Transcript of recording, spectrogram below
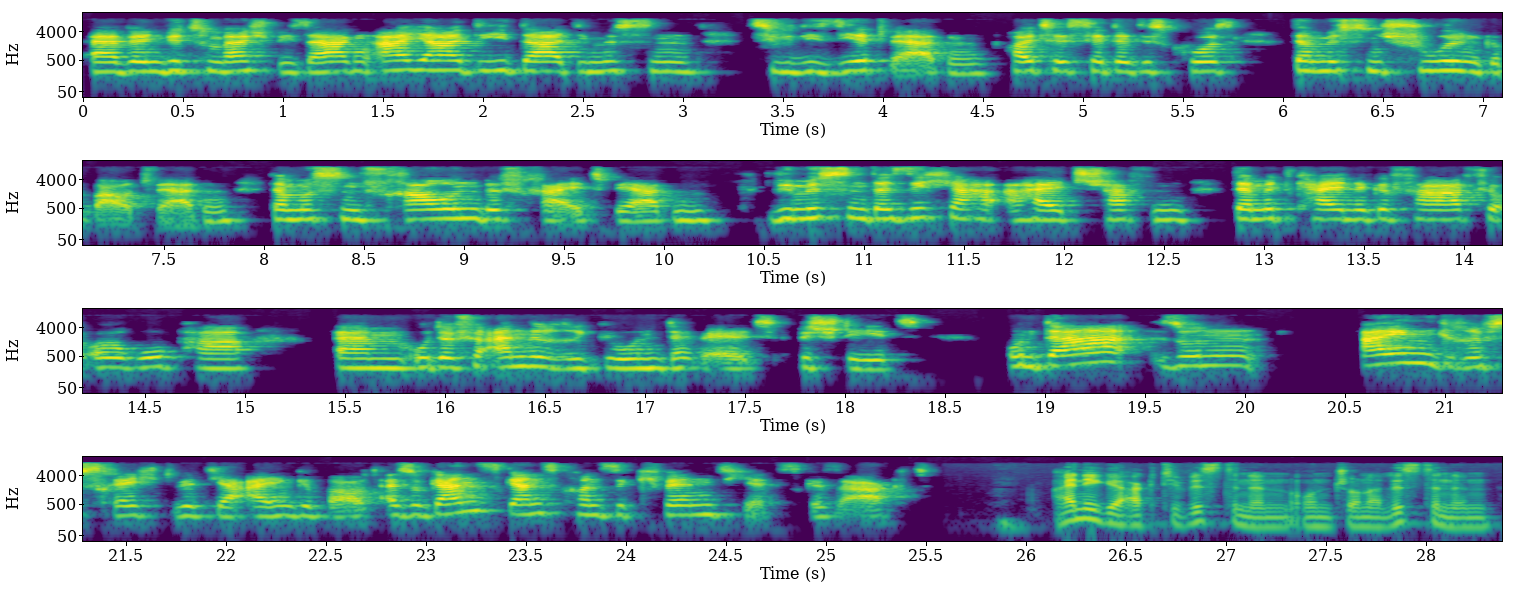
Äh, wenn wir zum Beispiel sagen, ah ja, die da, die müssen zivilisiert werden. Heute ist ja der Diskurs, da müssen Schulen gebaut werden, da müssen Frauen befreit werden. Wir müssen da Sicherheit schaffen, damit keine Gefahr für Europa ähm, oder für andere Regionen der Welt besteht. Und da so ein Eingriffsrecht wird ja eingebaut, also ganz, ganz konsequent jetzt gesagt. Einige Aktivistinnen und Journalistinnen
